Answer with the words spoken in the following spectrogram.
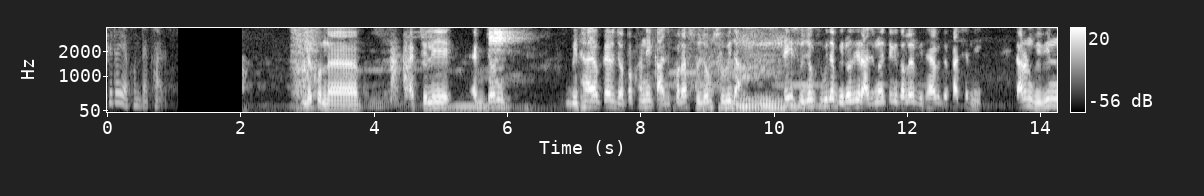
সেটাই এখন দেখার। দেখুন অ্যাকচুয়ালি একজন বিধায়কের যতখানি কাজ করার সুযোগ সুবিধা সেই সুযোগ সুবিধা বিরোধী রাজনৈতিক দলের বিধায়কদের কাছে নেই। কারণ বিভিন্ন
